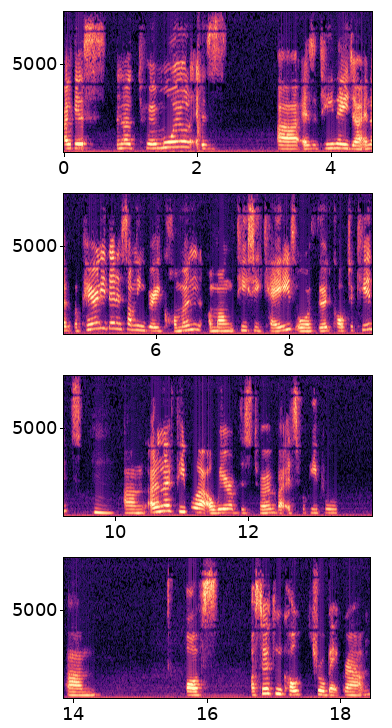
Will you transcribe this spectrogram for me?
I guess, you know, turmoil as uh, as a teenager, and apparently that is something very common among TCKs or third culture kids. Hmm. Um, I don't know if people are aware of this term, but it's for people um, of a certain cultural background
